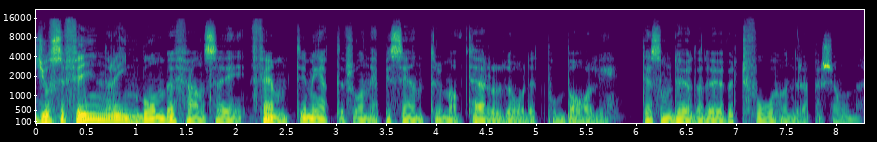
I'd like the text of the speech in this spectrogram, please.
Josefin Ringbom befann sig 50 meter från epicentrum av terrordådet på Bali, det som dödade över 200 personer.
